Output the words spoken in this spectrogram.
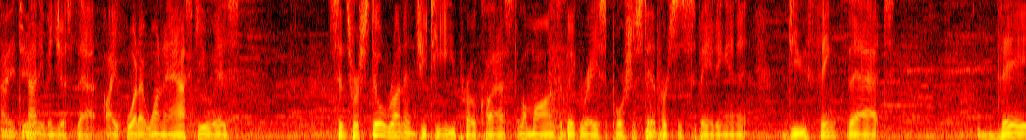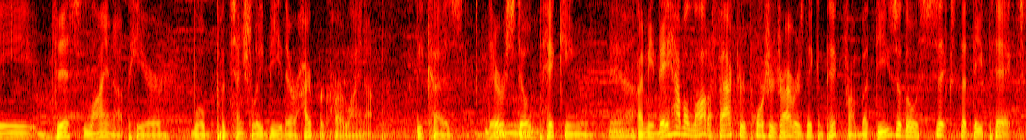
92. not even just that. Like what I want to ask you is, since we're still running GTE Pro class, Le Mans is a big race. Porsche's still Yep. participating in it. Do you think that they this lineup here will potentially be their hypercar lineup? Because they're still mm. picking. Yeah. I mean, they have a lot of factory Porsche drivers they can pick from, but these are those six that they picked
